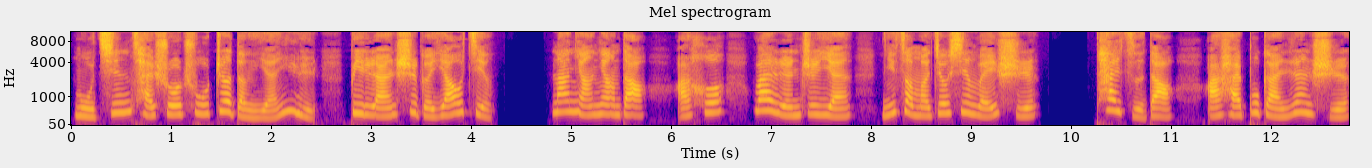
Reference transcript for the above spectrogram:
母亲才说出这等言语，必然是个妖精。那娘娘道：“儿呵，外人之言，你怎么就信为实？”太子道：“儿还不敢认实，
